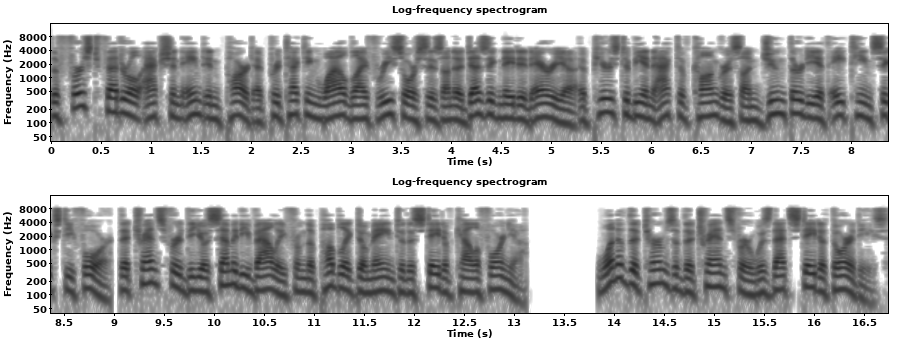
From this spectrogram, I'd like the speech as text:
The first federal action aimed in part at protecting wildlife resources on a designated area appears to be an Act of Congress on June 30, 1864, that transferred the Yosemite Valley from the public domain to the state of California. One of the terms of the transfer was that state authorities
